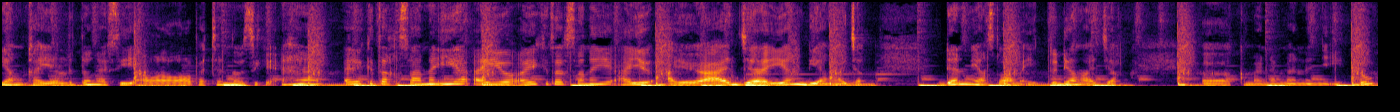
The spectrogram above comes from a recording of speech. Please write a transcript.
yang kayak lu tau gak sih awal-awal pacaran tuh masih kayak ayo kita ke sana iya ayo ayo kita ke sana iya ayo ayo aja yang dia ngajak. Dan yang selama itu dia ngajak uh, ke mana-mananya itu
